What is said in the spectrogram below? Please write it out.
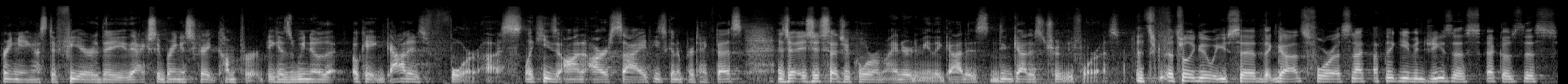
bringing us to fear, they, they actually bring us great comfort because we know that, okay, God is for us. Like he's on our side, he's going to protect us. And so it's just such a cool reminder to me that God is, God is truly for us. That's, that's really good what you said, that God's for us. And I, I think even Jesus echoes this,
